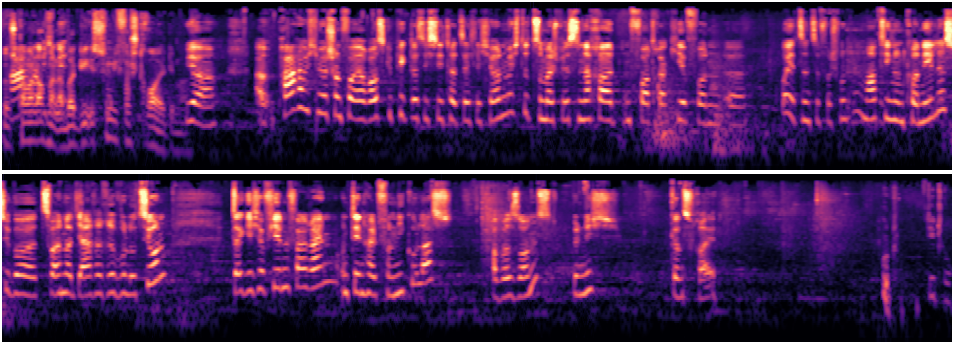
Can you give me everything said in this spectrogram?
Das kann man auch mal, aber die ist ziemlich verstreut immer. Ja, ein paar habe ich mir schon vorher rausgepickt, dass ich sie tatsächlich hören möchte. Zum Beispiel ist nachher ein Vortrag hier von, äh, oh jetzt sind sie verschwunden, Martin und Cornelis über 200 Jahre Revolution. Da gehe ich auf jeden Fall rein und den halt von Nikolas. Aber sonst bin ich ganz frei. Gut. Dito.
